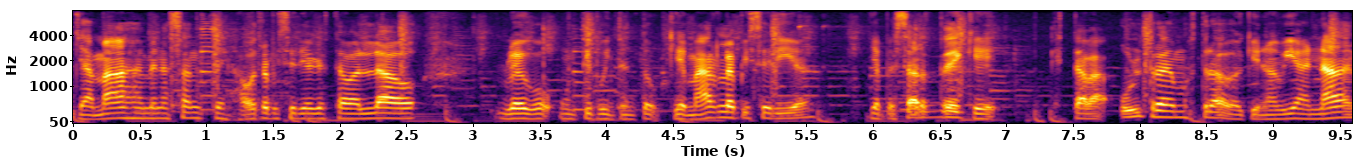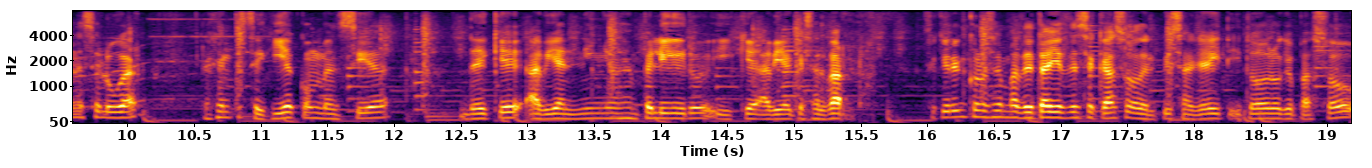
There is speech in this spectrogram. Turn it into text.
llamadas amenazantes a otra pizzería que estaba al lado. Luego un tipo intentó quemar la pizzería y a pesar de que estaba ultra demostrado que no había nada en ese lugar, la gente seguía convencida de que había niños en peligro y que había que salvarlos. Si quieren conocer más detalles de ese caso del Pizzagate y todo lo que pasó,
